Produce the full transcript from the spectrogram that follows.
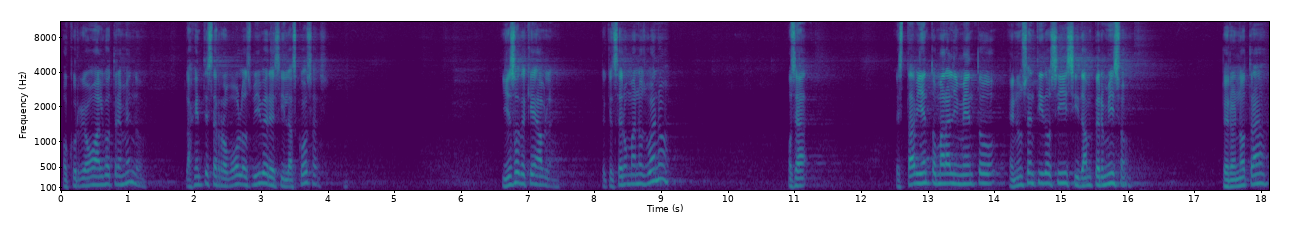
ocurrió algo tremendo. La gente se robó los víveres y las cosas. ¿Y eso de qué habla? ¿De que el ser humano es bueno? O sea, está bien tomar alimento, en un sentido sí, si dan permiso, pero en otra,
